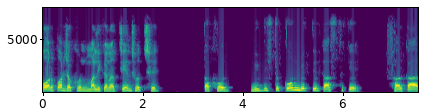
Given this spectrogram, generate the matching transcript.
পর পর যখন মালিকানা চেঞ্জ হচ্ছে, তখন নির্দিষ্ট কোন ব্যক্তির কাছ থেকে সরকার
